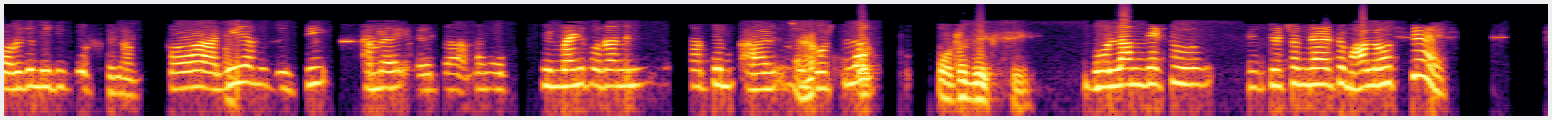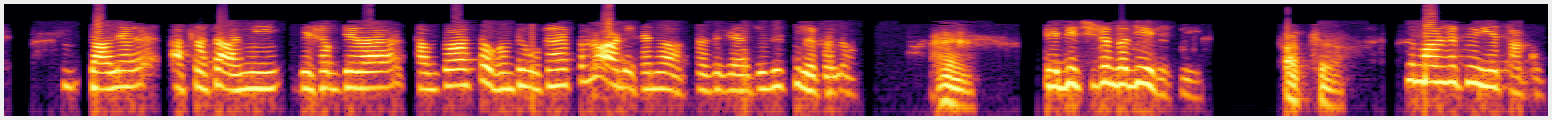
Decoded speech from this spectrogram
কমিটি মিটিং করছিলাম। করার আগেই আমি ডিসি আমরা এটা মানে তিন বাহিনী প্রধানের সাথে আর হ্যাঁ, বসছিলাম ওটা দেখছি। বললাম যে একটু সিচুয়েশন যেন একটু ভালো হচ্ছে তাহলে আস্তে আস্তে আর্মি যেসব জেলা শান্ত আছে ওখান থেকে উঠে ফেলো আর এখানে আস্তে আস্তে গ্র্যাজুয়ালি তুলে ফেলো। হ্যাঁ। এই ডিসিশনটা দিয়ে দিচ্ছি আচ্ছা। মানুষ একটু ইয়ে থাকুক।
